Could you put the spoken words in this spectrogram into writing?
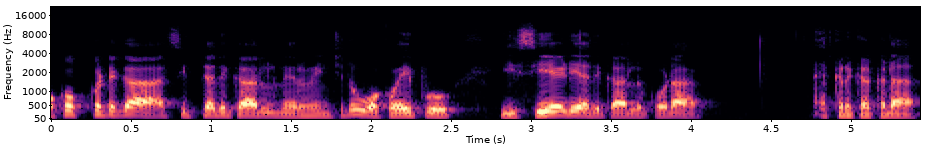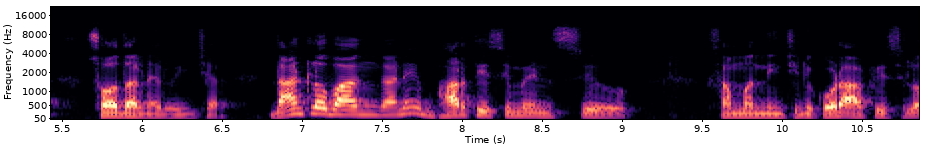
ఒక్కొక్కటిగా సిట్ అధికారులు నిర్వహించడం ఒకవైపు ఈ సిఐడి అధికారులు కూడా ఎక్కడికక్కడ సోదాలు నిర్వహించారు. దాంట్లో భాగంగానే భారతీ సిమెంట్స్ సంబంధించిన కూడా ఆఫీసులో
